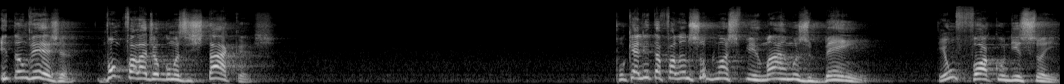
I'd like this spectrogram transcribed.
Então veja, vamos falar de algumas estacas. Porque ali está falando sobre nós firmarmos bem. Tem um foco nisso aí.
